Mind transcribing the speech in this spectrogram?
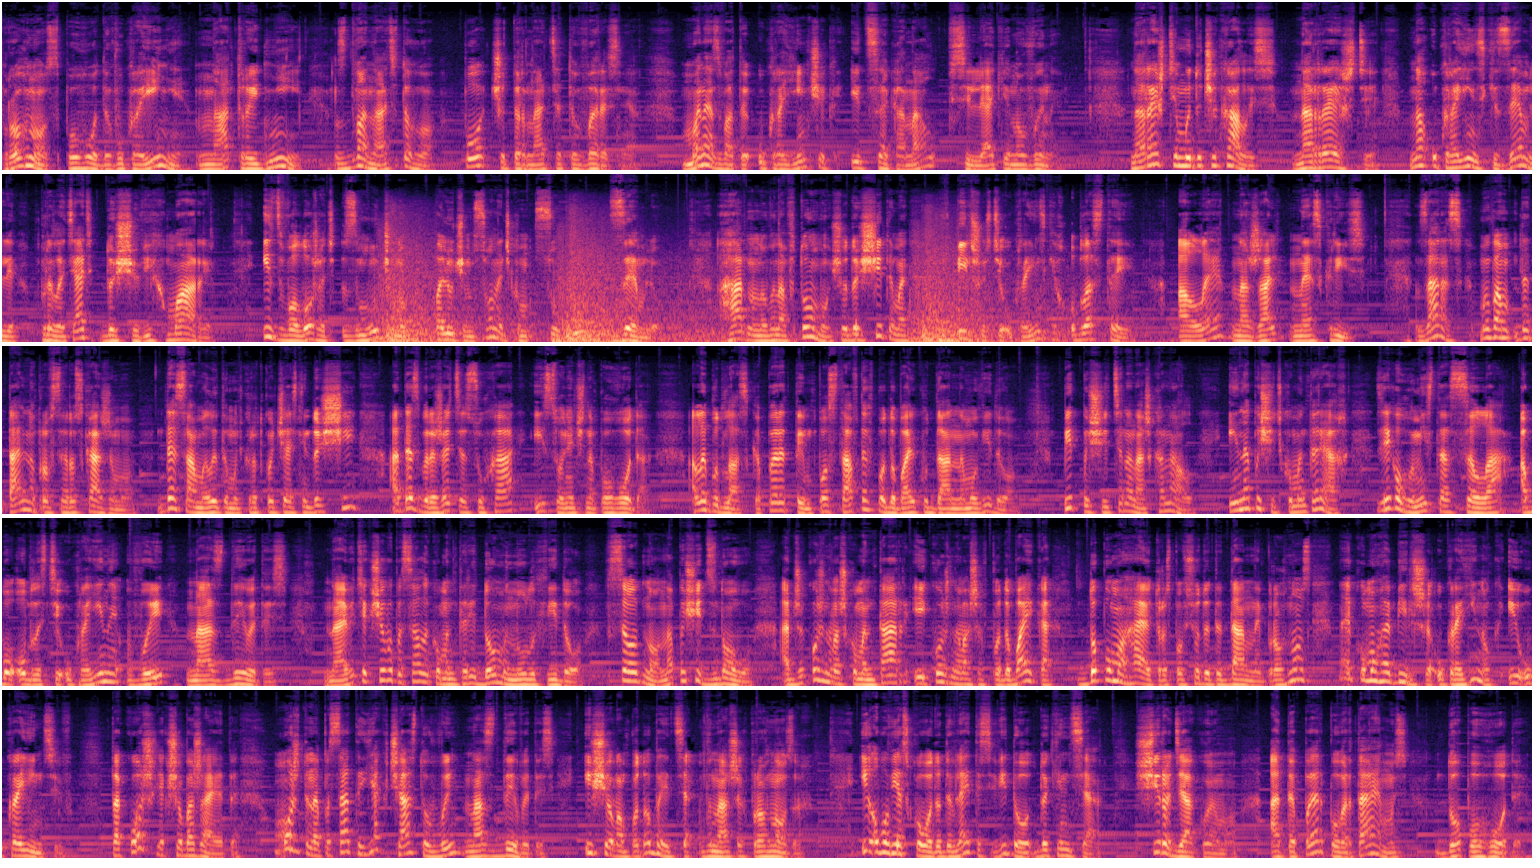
Прогноз погоди в Україні на три дні з 12 по 14 вересня. Мене звати Українчик, і це канал Всілякі новини. Нарешті ми дочекались. Нарешті на українські землі прилетять дощові хмари і зволожать змучену палючим сонечком суху землю. Гарна новина в тому, що дощитиме в більшості українських областей, але, на жаль, не скрізь. Зараз ми вам детально про все розкажемо, де саме литимуть короткочасні дощі, а де збережеться суха і сонячна погода. Але, будь ласка, перед тим поставте вподобайку даному відео, підпишіться на наш канал і напишіть в коментарях, з якого міста, села або області України ви нас дивитесь. Навіть якщо ви писали коментарі до минулих відео, все одно напишіть знову, адже кожен ваш коментар і кожна ваша вподобайка допомагають розповсюдити даний прогноз на якомога більше українок і українців. Також, якщо бажаєте, можете написати, як часто ви нас дивитесь і що вам подобається в наших прогнозах. І обов'язково додивляйтесь відео до кінця. Щиро дякуємо. А тепер повертаємось до погоди.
